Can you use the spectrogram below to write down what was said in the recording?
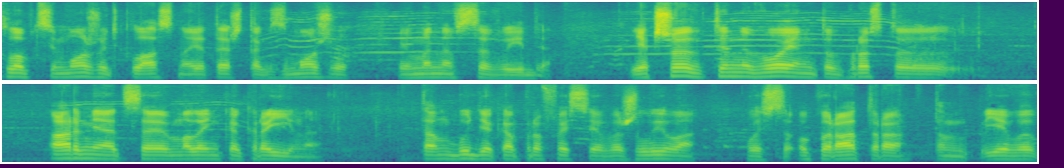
хлопці можуть, класно, я теж так зможу, і в мене все вийде. Якщо ти не воїн, то просто армія це маленька країна. Там будь-яка професія важлива. Ось оператора, там є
